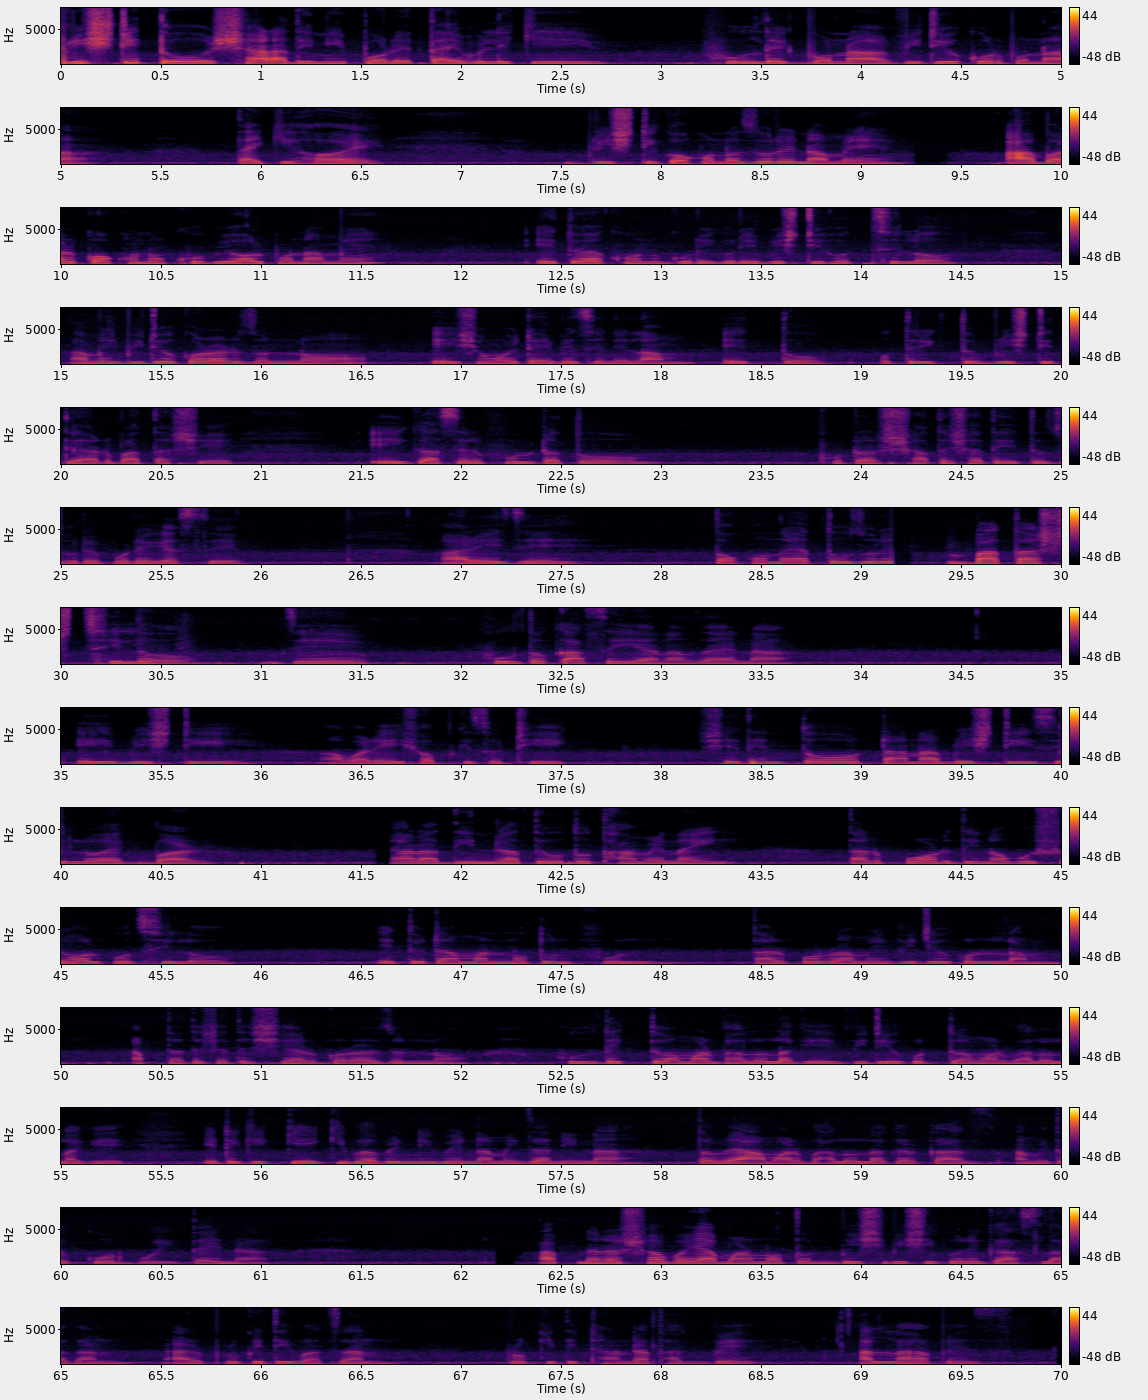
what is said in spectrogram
বৃষ্টি তো সারাদিনই পড়ে, তাই বলে কি ফুল দেখব না ভিডিও করব না? তাই কি হয়? বৃষ্টি কখনো জোরে নামে, আবার কখনো খুবই অল্প নামে। এ তো এখন গুড়ি গুড়ি বৃষ্টি হচ্ছিল। আমি ভিডিও করার জন্য এই সময়টাই বেছে নিলাম। এই তো অতিরিক্ত বৃষ্টিতে আর বাতাসে। এই গাছের ফুলটা তো ফোটার সাথে সাথেই তো ঝরে পড়ে গেছে। আর এই যে, তখন এত জোরে বাতাস ছিল যে ফুল তো কাছেই আনা যায় না। এই বৃষ্টি, আবার এই সব কিছু ঠিক। সেদিন তো টানা বৃষ্টি ছিল একবার। সারা দিন রাতেও তো থামে নাই, তারপর দিন অবশ্য অল্প ছিল। এটা আমার নতুন ফুল। তারপর আমি ভিডিও করলাম আপনাদের সাথে শেয়ার করার জন্য। ফুল দেখতেও আমার ভালো লাগে ভিডিও করতেও আমার ভালো লাগে। এটাকে কে কীভাবে নেবেন আমি জানি না। তবে আমার ভালো লাগার কাজ আমি তো করবই, তাই না? আপনারা সবাই আমার মতন বেশি বেশি করে গাছ লাগান আর প্রকৃতি বাঁচান। প্রকৃতি ঠান্ডা থাকবে। আল্লাহ হাফেজ।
